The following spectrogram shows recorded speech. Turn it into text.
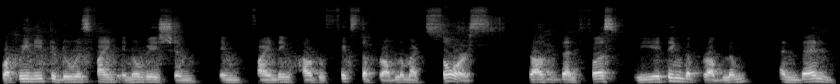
What we need to do is find innovation in finding how to fix the problem at source rather than first creating the problem and then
